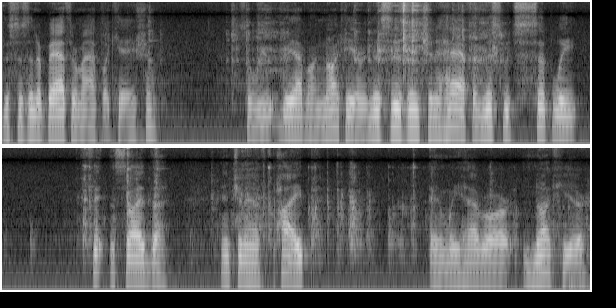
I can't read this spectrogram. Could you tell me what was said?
this is in a bathroom application. So we, we have our nut here, and this is inch and a half, and this would simply fit inside the inch and a half pipe and we have our nut here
